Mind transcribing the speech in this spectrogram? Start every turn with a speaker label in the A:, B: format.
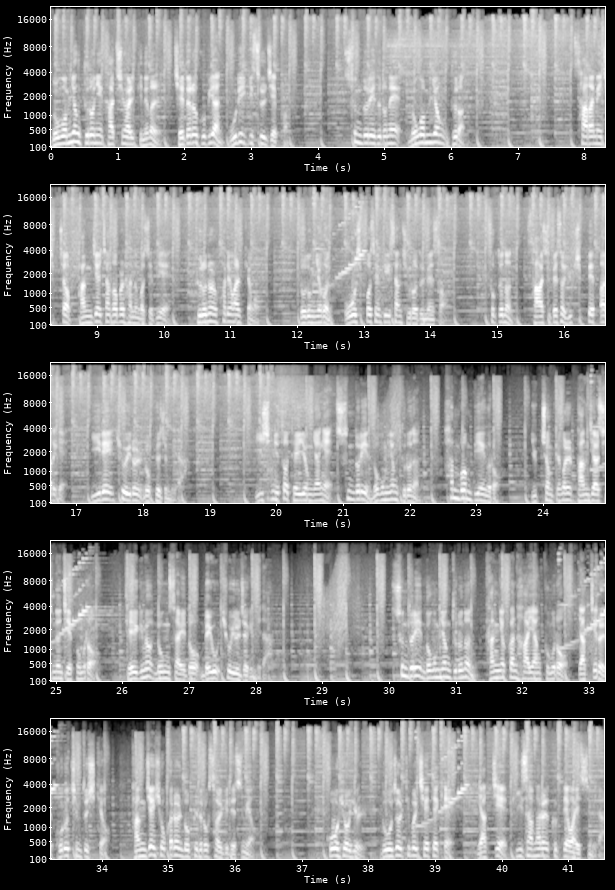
A: 농업용 드론이 같이 할 기능을 제대로 구비한 우리 기술 제품. 순돌이 드론의 농업용 드론. 사람이 직접 방제 작업을 하는 것에 비해 드론을 활용할 경우 노동력은 50% 이상 줄어들면서 속도는 40에서 60배 빠르게 일의 효율을 높여줍니다. 20리터 대용량의 순돌이 녹음용 드론은 한 번 비행으로 6,000평을 방지할 수 있는 제품으로 대규모 농사에도 매우 효율적입니다. 순돌이 녹음용 드론은 강력한 하향풍으로 약재를 고루 침투시켜 방제 효과를 높이도록 설계됐으며 고효율 노즐 팁을 채택해 약재 비산화를 극대화했습니다.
